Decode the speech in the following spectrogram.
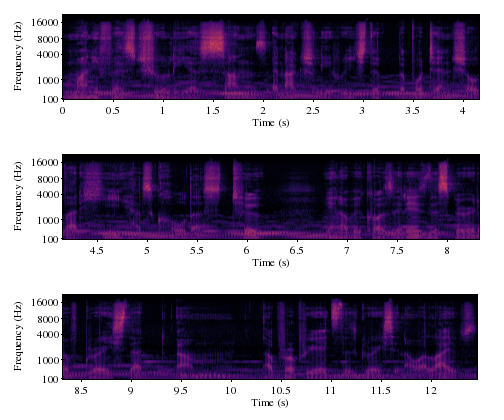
manifest truly as sons and actually reach the, the potential that He has called us to. You know, because it is the Spirit of grace that um, appropriates this grace in our lives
